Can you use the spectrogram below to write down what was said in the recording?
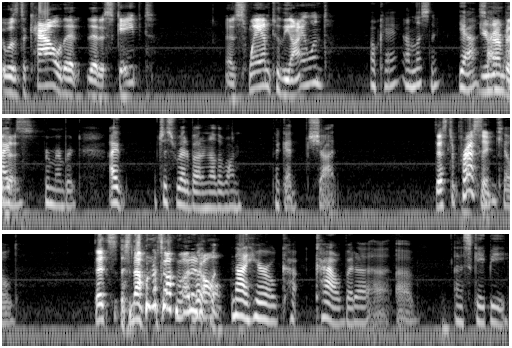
It was the cow that that escaped and swam to the island. Okay, I'm listening. Yeah. You so I- remember I, this? remembered. I just read about another one that got shot That's depressing. killed. That's that's not what I'm talking about at all. not a hero co- cow, but a, a an escapee.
